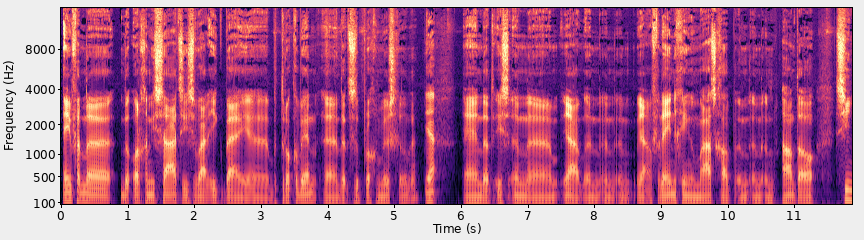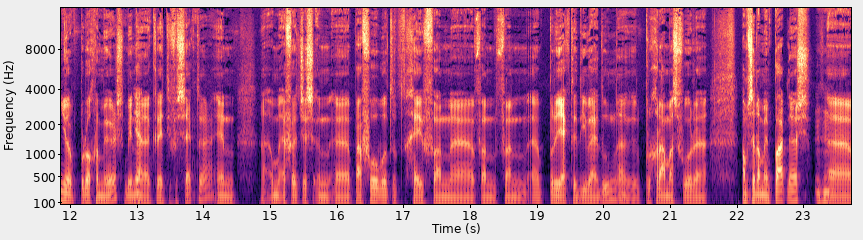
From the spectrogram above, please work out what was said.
een van de, de organisaties waar ik bij betrokken ben, dat is de Programmeursgilde. Ja. En dat is een, ehm, ja, een, een, een, ja, vereniging, een maatschap, een, een, een aantal senior programmeurs binnen Ja. de creatieve sector. En nou, om eventjes een eh, paar voorbeelden te geven van, eh, van, van eh, projecten die wij doen. Programma's voor eh, Amsterdam en Partners, Mhm. eh,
